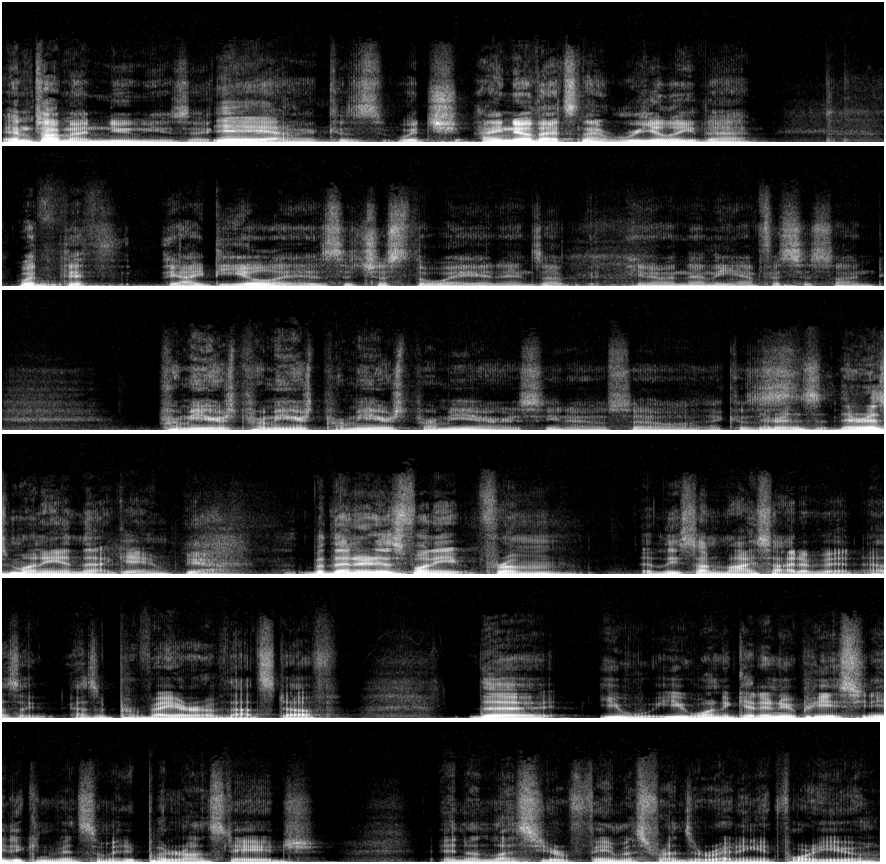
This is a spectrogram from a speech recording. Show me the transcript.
I'm talking about new music, Yeah, you yeah. know, because which I know that's not really the what the the ideal is. It's just the way it ends up, you know, and then the emphasis on premieres, premieres, premieres, premieres. You know, so uh, because there is there is money in that game. yeah, But then it is funny from at least on my side of it as a as a purveyor of that stuff. The you you want to get a new piece, you need to convince somebody to put it on stage. And unless your famous friends are writing it for you,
